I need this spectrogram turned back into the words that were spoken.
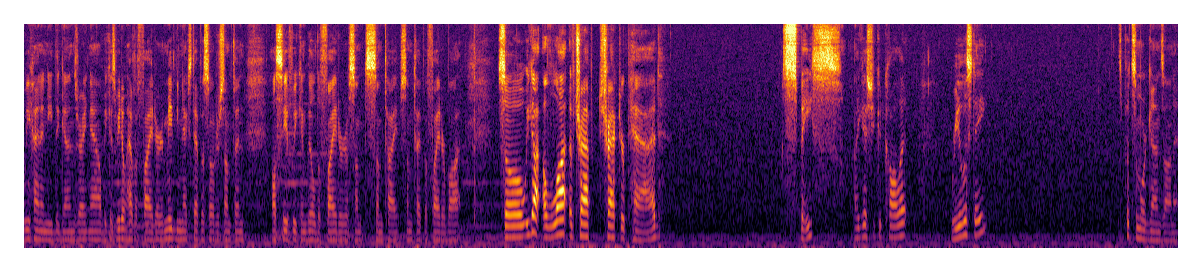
we kind of need the guns right now because we don't have a fighter. Maybe next episode or something I'll see if we can build a fighter of some some type some type of fighter bot. So we got a lot of trap tractor pad. Space I guess you could call it. Real estate put some more guns on it.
